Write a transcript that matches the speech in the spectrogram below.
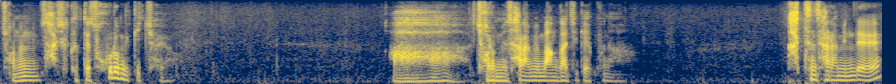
저는 사실 그때 소름이 끼쳐요. 아, 저러면 사람이 망가지겠구나. 같은 사람인데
